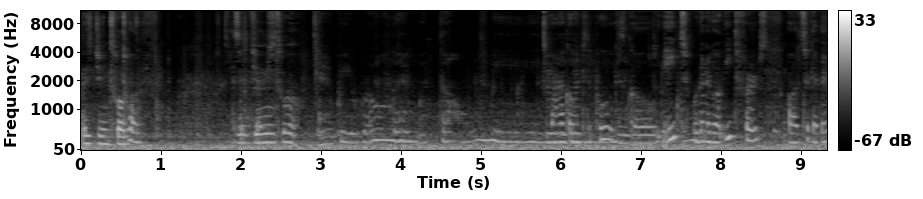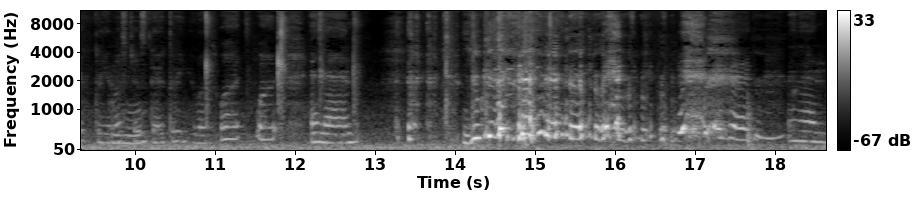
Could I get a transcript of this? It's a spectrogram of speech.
It's June 12th. 12th. That's It's the June 12th. and we rolling with the homies. I'm gonna go into the pool. We're gonna go eat. We're gonna go eat first, all together. Three of us, Mhm. just the three of us. What? What? And then. You can. and then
